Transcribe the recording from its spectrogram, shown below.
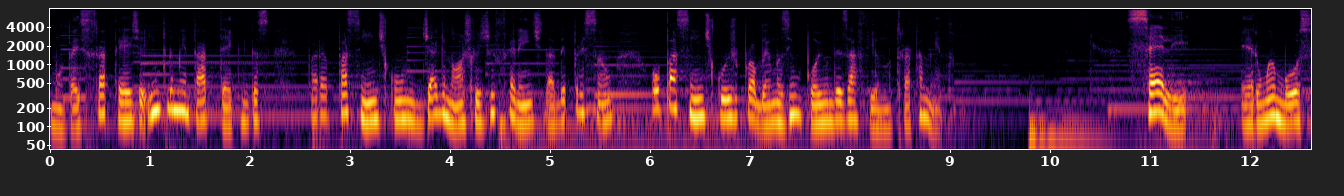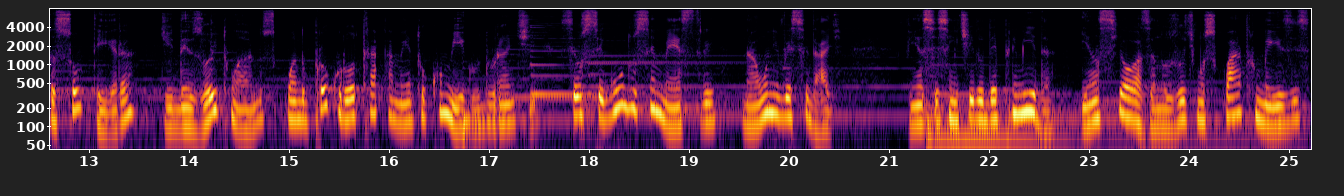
montar estratégia e implementar técnicas para paciente com um diagnóstico diferente da depressão ou paciente cujos problemas impõem um desafio no tratamento. Sally era uma moça solteira de 18 anos quando procurou tratamento comigo durante seu segundo semestre na universidade. Vinha se sentindo deprimida e ansiosa nos últimos quatro meses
